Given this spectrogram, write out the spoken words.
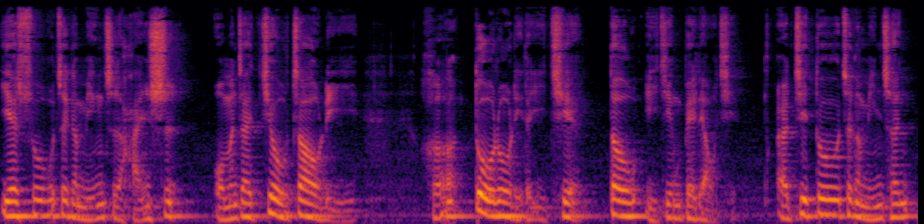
耶稣这个名字含是我们在旧造里和堕落里的一切。”都已经被了结，而基督这个名称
